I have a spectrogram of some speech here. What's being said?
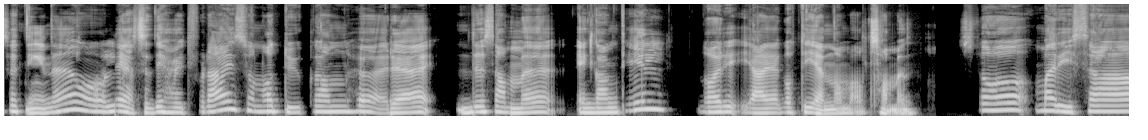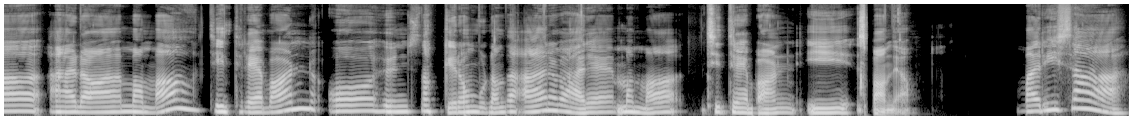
setningene og lese de høyt for deg, sånn at du kan høre det samme en gang til når jeg har gått igjennom alt sammen. Så Marisa er da mamma til tre barn, og hun snakker om hvordan det er å være mamma til tre barn i Spania. Marisa,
